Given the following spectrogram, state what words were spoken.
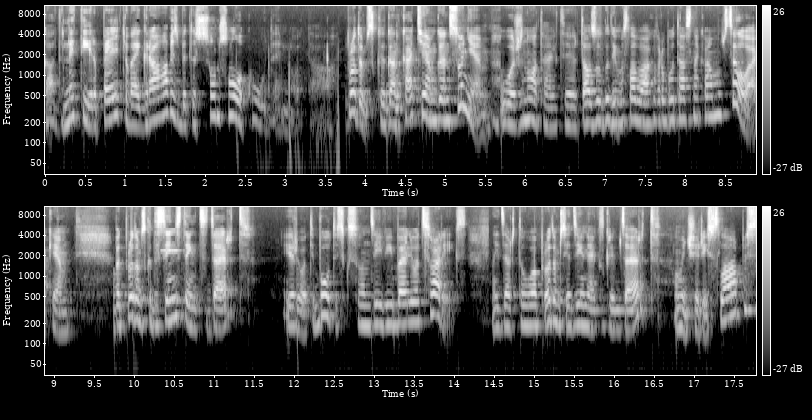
kāda netīra peļķa vai grāvis, bet tas suns lok ūdeni no tā. Protams, ka gan kaķiem, gan suņiem oža noteikti ir daudzos gadījumos labāka varbūt tās nekā mums cilvēkiem. Bet, protams, ka tas instinkts dzert ir ļoti būtisks un dzīvībai ļoti svarīgs. Līdz ar to, protams, ja dzīvnieks grib dzert un viņš ir izslāpis,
